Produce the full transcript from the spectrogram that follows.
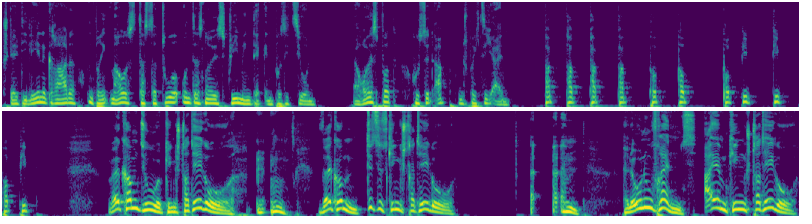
stellt die Lehne gerade und bringt Maus, Tastatur und das neue Streaming-Deck in Position. Er räuspert, hustet ab und spricht sich ein. Papp, papp, papp, papp, pop, piep, piep, pop, piep. Welcome to King Stratego. Welcome, this is King Stratego. Hello, new friends. I am King Stratego.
